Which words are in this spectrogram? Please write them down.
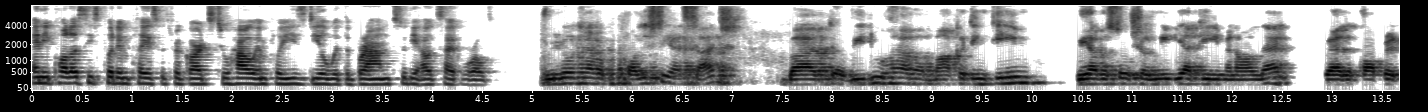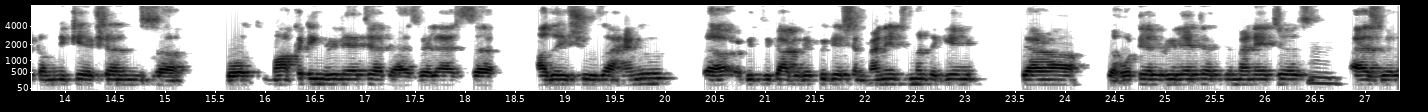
any policies put in place with regards to how employees deal with the brand to the outside world. We don't have a policy as such but we do have a marketing team. We have a social media team and all that where the corporate communications uh, both marketing related as well as uh, other issues are handled uh, with regard to reputation management again there are the hotel related managers mm. as well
